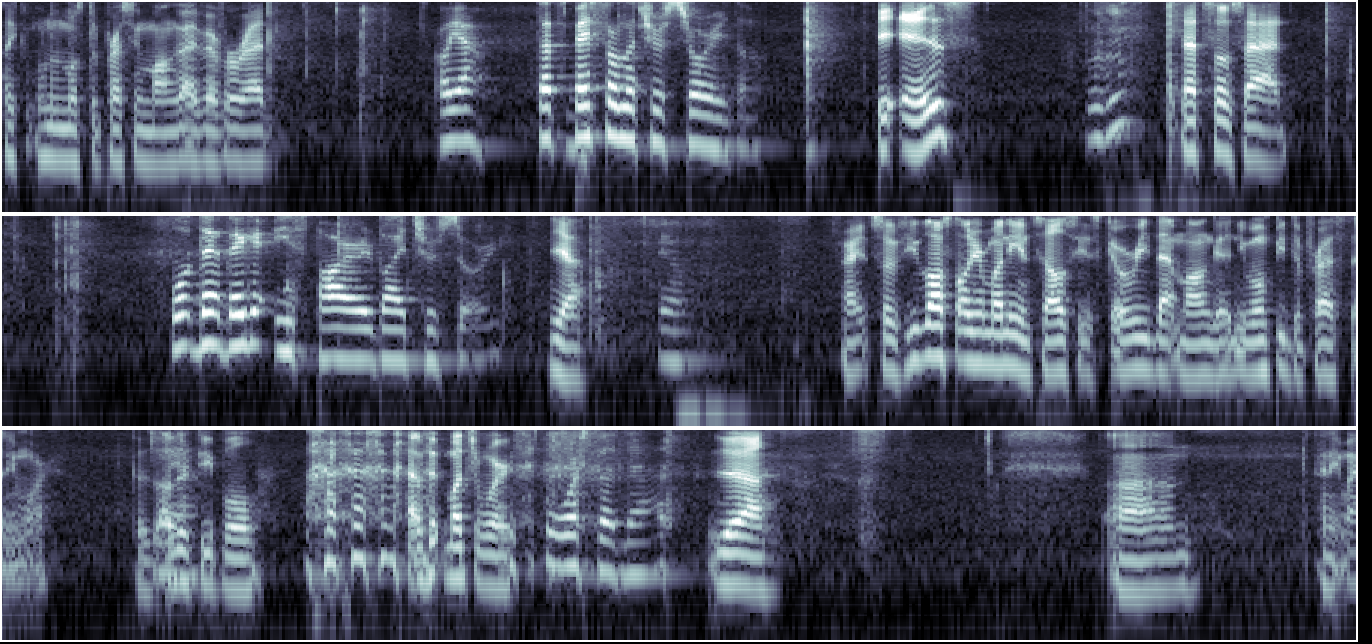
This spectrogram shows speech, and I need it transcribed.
like one of the most depressing manga I've ever read. Oh yeah, that's based on the true story though. It is. Mm-hmm. That's so sad. Well, they they get inspired by a true story. Yeah. Yeah. All right. So if you lost all your money in Celsius, go read that manga and you won't be depressed anymore, because Oh, other yeah. people have it much worse. Worse than that. Yeah. Um. Anyway.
